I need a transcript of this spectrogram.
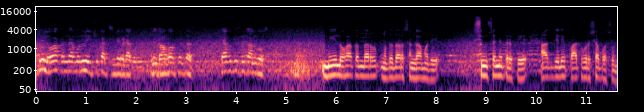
तुम्ही लोहा कंधारमधून इच्छुक आहात शिंदे गटाकडून आणि गावगाव फिरतात. त्याबद्दल तुमचा अनुभव सांगा. मी लोहा कंदार मतदारसंघामध्ये शिवसेनेतर्फे आज गेले पाच वर्षापासून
